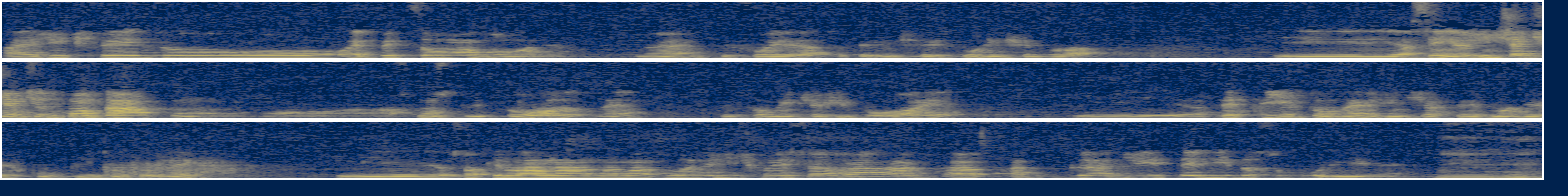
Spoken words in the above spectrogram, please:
Aí a gente fez o, a Expedição Amazônia, né? Que foi essa que a gente fez com o Richard lá. E, assim, a gente já tinha tido contato com, com as conscritoras, né? Principalmente a jiboia, e até Piton, né? A gente já fez manejo com Piton também. E, só que lá na, na Amazônia a gente conheceu a, a, a grande temida sucuri, né? Uhum.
